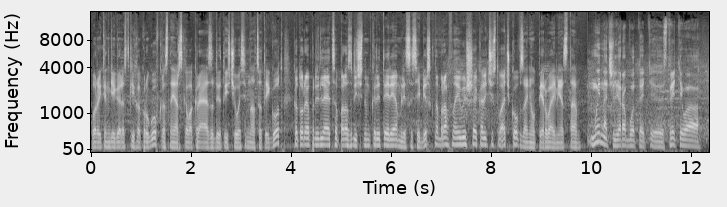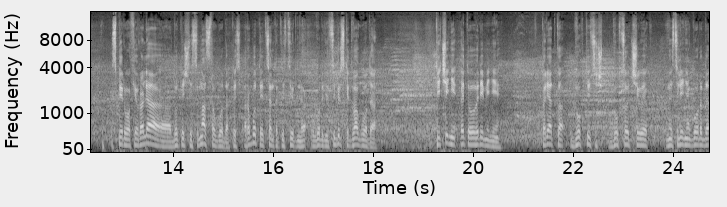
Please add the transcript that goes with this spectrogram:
В рейтинге городских округов Красноярского края за 2018 год, который определяется по различным критериям, Лесосибирск, набрав наивысшее количество очков, занял первое место. Мы начали работать э, с 3 с 1 февраля 2017 э, года. То есть работает центр тестирования в городе Сибирске два года. В течение этого времени порядка 2200 человек населения города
